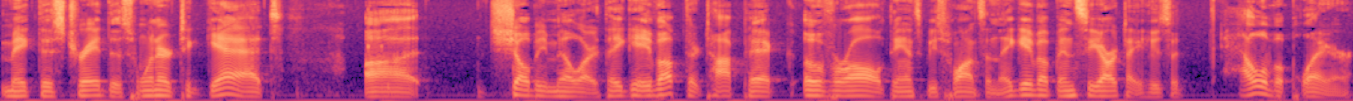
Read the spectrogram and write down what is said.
make this trade this winter to get uh, Shelby Miller. They gave up their top pick overall, Dansby Swanson. They gave up Inciarte, who's a hell of a player.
